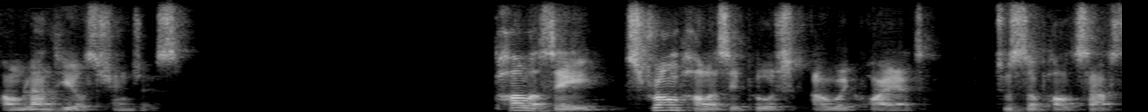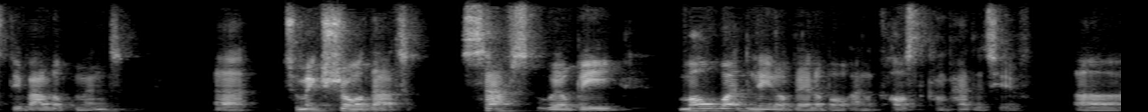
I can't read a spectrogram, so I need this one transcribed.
from land use changes policy, strong policy push are required to support SAF's development uh, to make sure that SAFs will be more widely available and cost competitive uh,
